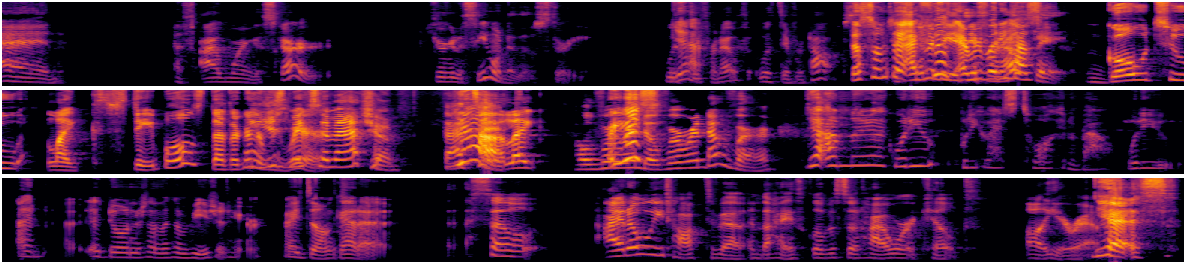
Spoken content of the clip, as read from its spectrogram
And if I'm wearing a skirt, you're gonna see one of those three with Yeah. different outfit with different tops. That's what I'm saying. I feel like everybody has. Go to like staples that they're gonna You just rewear. mix and match them. That's yeah, it. like over and guys- over and over. yeah. I'm literally like, what do you, what are you guys talking about? What do you? I, I don't understand the confusion here. I don't get it. So I know we talked about in the high school episode how I wore a kilt all year round. Yes.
